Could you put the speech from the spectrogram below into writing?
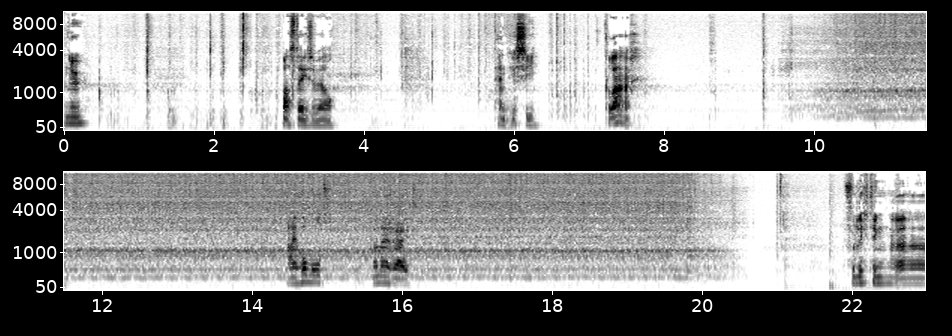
nu past deze wel. En is hij klaar. Hij hobbelt en hij rijdt. Verlichting uh,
